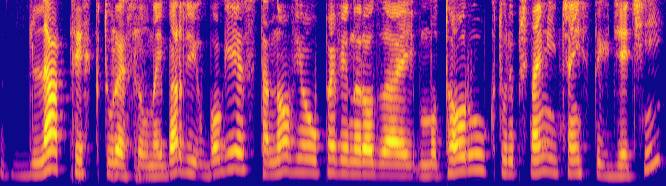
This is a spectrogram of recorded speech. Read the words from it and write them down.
dla tych, które są najbardziej ubogie, stanowią pewien rodzaj motoru, który przynajmniej część z tych dzieci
